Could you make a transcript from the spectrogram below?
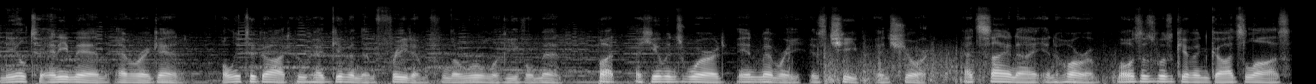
kneel to any man ever again, only to God who had given them freedom from the rule of evil men. But a human's word and memory is cheap and short. At Sinai in Horeb, Moses was given God's laws,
